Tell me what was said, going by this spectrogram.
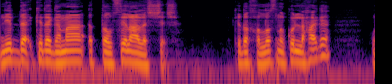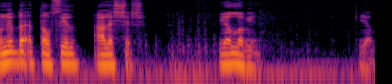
نبدأ كده يا جماعة التوصيل على الشاشة. كده خلصنا كل حاجة. ونبدأ التوصيل على الشاشة. يلا بينا. يلا.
